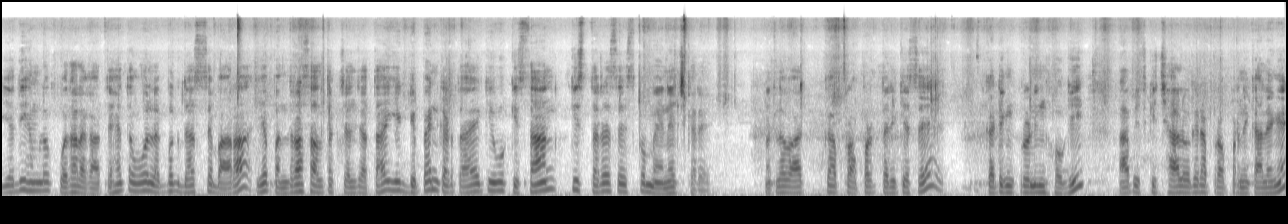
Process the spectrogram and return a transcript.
यदि हम लोग पौधा लगाते हैं तो वो लगभग 10 से 12 या 15 साल तक चल जाता है। ये डिपेंड करता है कि वो किसान किस तरह से इसको मैनेज करे। मतलब आपका प्रॉपर तरीके से कटिंग प्रूनिंग होगी। आप इसकी छाल वगैरह प्रॉपर निकालेंगे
